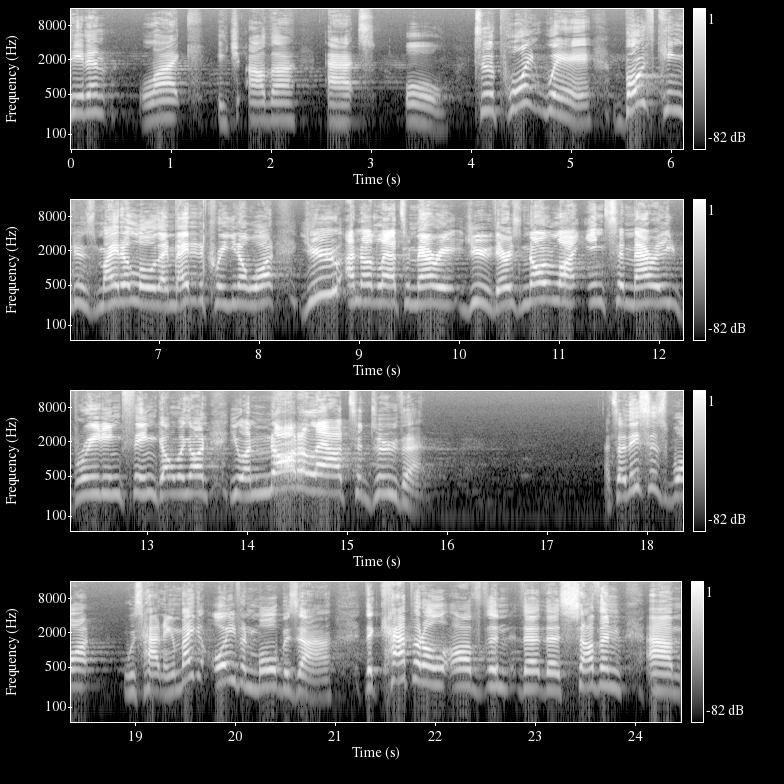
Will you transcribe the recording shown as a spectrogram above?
didn't like each other at all to the point where both kingdoms made a law, they made a decree, you know what? You are not allowed to marry you. There is no like intermarried breeding thing going on. You are not allowed to do that. And so this is what was happening. And make it even more bizarre, the capital of the, the, the southern um,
